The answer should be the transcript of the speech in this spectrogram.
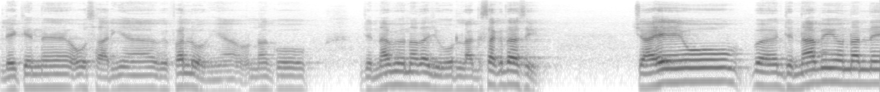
ਲੇਕਿਨ ਉਹ ਸਾਰੀਆਂ ਵਿਫਲ ਹੋ ਗਈਆਂ। ਉਹਨਾਂ ਕੋ ਜਿੰਨਾ ਵੀ ਉਹਨਾਂ ਦਾ ਜ਼ੋਰ ਲੱਗ ਸਕਦਾ ਸੀ, ਚਾਹੇ ਉਹ ਜਿੰਨਾ ਵੀ ਉਹਨਾਂ ਨੇ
